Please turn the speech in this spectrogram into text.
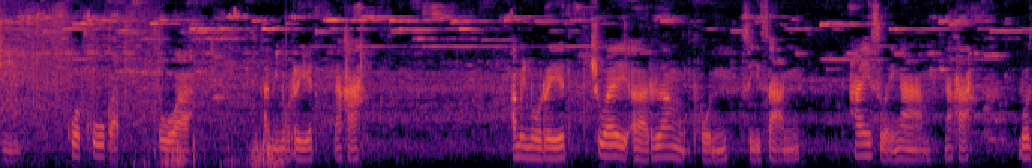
ทีควบคู่กับตัวอะมิโนเรสนะคะอะมิโนเรสช่วยเเรื่องผลสีสันให้สวยงามนะคะ รส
